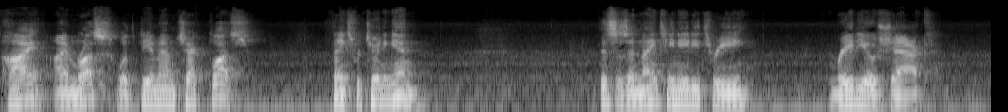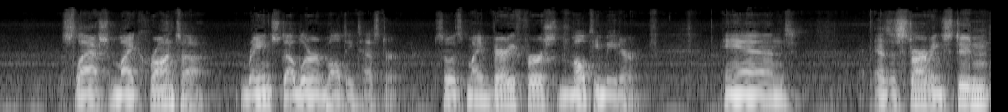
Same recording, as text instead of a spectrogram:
Hi, I'm Russ with DMM Check Plus. Thanks for tuning in. This is a 1983 Radio Shack slash Micronta range doubler multi-tester. So it's my very first multimeter. And as a starving student,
